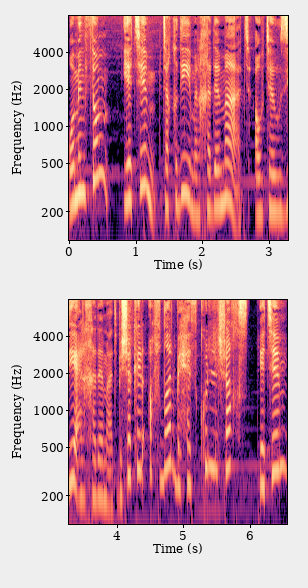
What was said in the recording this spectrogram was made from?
ومن ثم يتم تقديم الخدمات أو توزيع الخدمات بشكل أفضل بحيث كل شخص يتم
